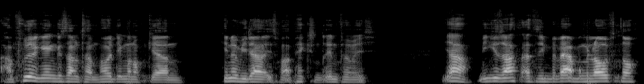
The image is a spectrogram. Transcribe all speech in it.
Haben früher gern gesammelt, haben heute immer noch gern. Hin und wieder ist mal ein Päckchen drin für mich. Ja, wie gesagt, also die Bewerbung läuft noch.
